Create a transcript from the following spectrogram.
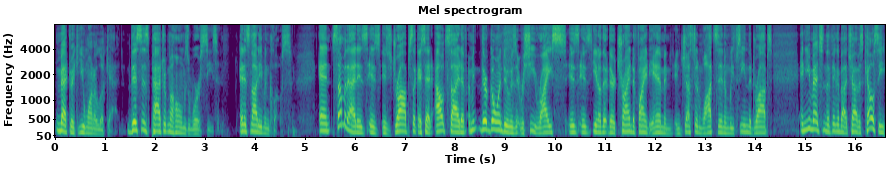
metric you want to look at this is Patrick Mahomes' worst season and it's not even close. And some of that is is is drops, like I said, outside of. I mean, they're going to is it Rashee Rice is is you know they're, they're trying to find him and, and Justin Watson, and we've seen the drops. And you mentioned the thing about Travis Kelce.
